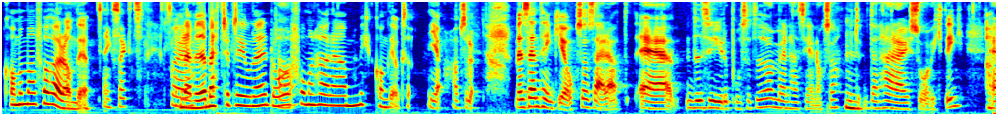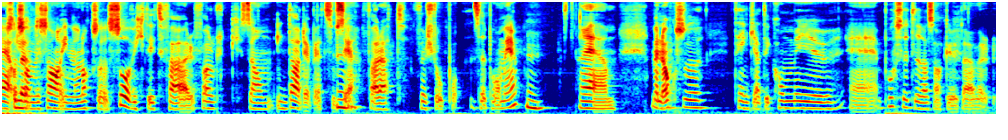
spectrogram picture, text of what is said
Kommer man få höra om det. Exakt. Så Och när vi har bättre perioder då Ja. får man höra mycket om det också. Ja, absolut. Men sen tänker jag också så att eh, vi ser ju det positiva med den här serien också. Den här är ju så viktig. Eh, och som vi sa innan också, så viktigt för folk som inte har diabetes att se för att förstå på, sig på mer. Ehm, men också tänker jag att det kommer ju eh, positiva saker utöver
